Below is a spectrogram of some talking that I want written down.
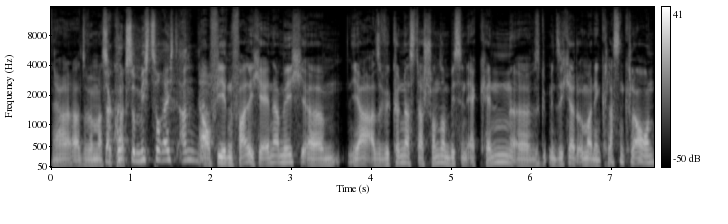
Ja, also wenn man Da so guckst du mich zurecht an. Auf jeden Fall, ich erinnere mich. Ähm, ja, also wir können das da schon so ein bisschen erkennen. Äh, es gibt mit Sicherheit immer den Klassenclown.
